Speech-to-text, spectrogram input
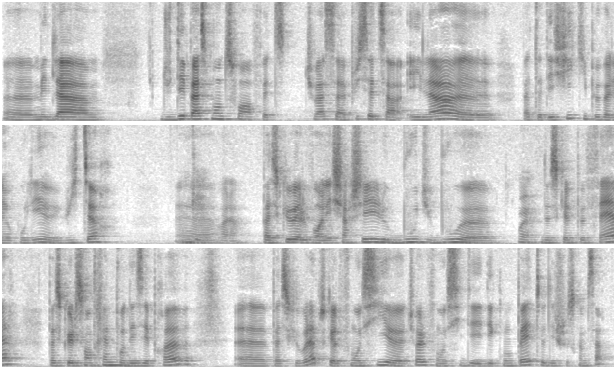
mais de la, du dépassement de soi, en fait. Tu vois, ça a pu être ça. Et là, bah, tu as des filles qui peuvent aller rouler 8 heures. voilà. Parce qu'elles vont aller chercher le bout du bout de ce qu'elles peuvent faire parce qu'elles s'entraînent pour des épreuves, euh, parce que voilà, parce qu'elles font aussi, euh, tu vois, elles font aussi des, des compètes, des choses comme ça.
